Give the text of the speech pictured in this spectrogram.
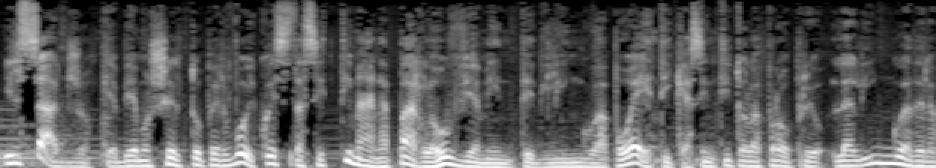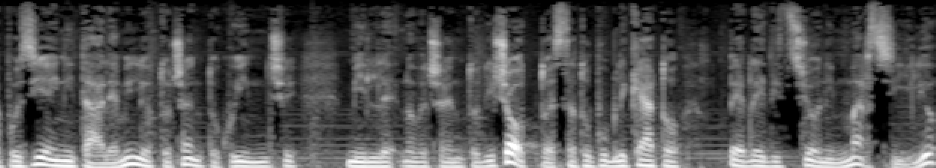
Il saggio che abbiamo scelto per voi questa settimana parla ovviamente di lingua poetica, si intitola proprio La lingua della poesia in Italia 1815-1918, è stato pubblicato per le edizioni Marsilio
